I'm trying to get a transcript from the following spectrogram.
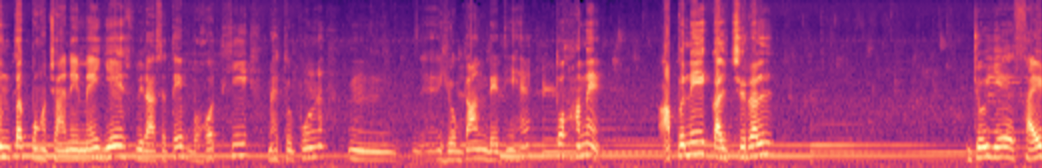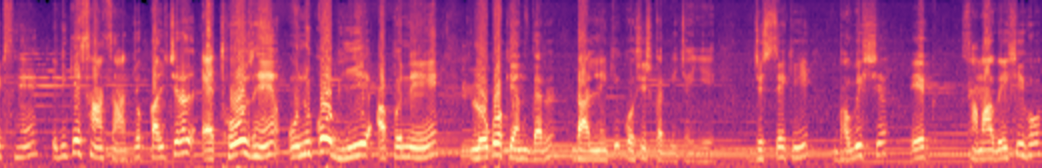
उन तक पहुँचाने में ये विरासतें बहुत ही महत्वपूर्ण योगदान देती हैं। तो हमें अपने कल्चरल जो ये साइट्स हैं, इनके साथ साथ जो कल्चरल एथोज हैं, उनको भी अपने लोगों के अंदर डालने की कोशिश करनी चाहिए, जिससे कि भविष्य एक समावेशी हो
